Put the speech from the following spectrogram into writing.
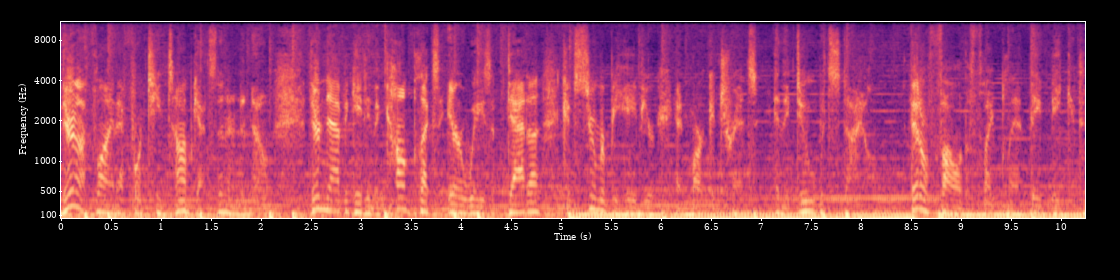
They're not flying F 14 Tomcats, no, no, no, no. They're navigating the complex airways of data, consumer behavior, and market trends, and they do it with style. They don't follow the flight plan, they make it.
